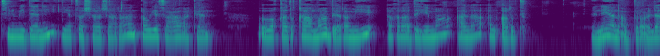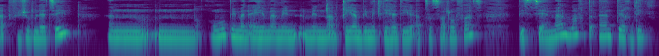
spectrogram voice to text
تلميذان يتشاجران أو يتعاركان وقد قاما برمي أغراضهما على الأرض. يعني نعبر على في جملتين نقوم بمنعهما من من القيام بمثل هذه التصرفات باستعمال لفظ interdit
